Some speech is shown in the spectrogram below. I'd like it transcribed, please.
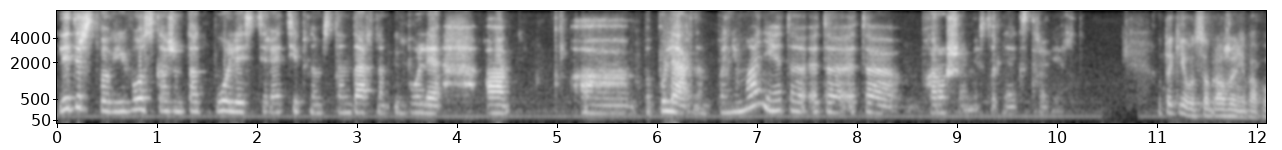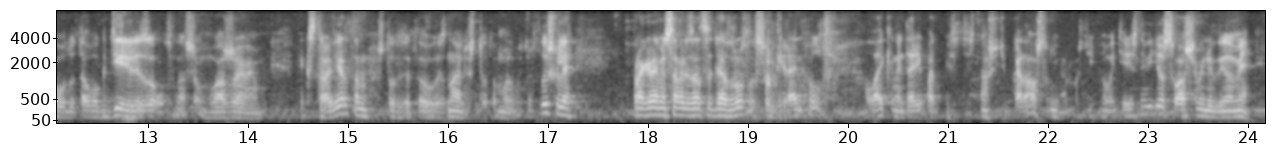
лидерство в его, скажем так, более стереотипном, стандартном и более а, а, популярном понимании это, это, это хорошее место для экстраверта. Ну, такие вот соображения по поводу того, где реализовываться нашим уважаемым экстравертам. Что-то из этого вы знали, что-то, может быть, услышали. В программе «Самореализация для взрослых» с Ольгой Райнхолд. Лайк, комментарий, подписывайтесь на наш YouTube-канал, чтобы не пропустить новые интересные видео с вашими любимыми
